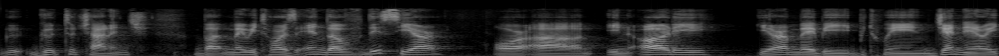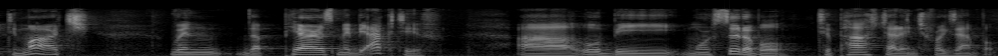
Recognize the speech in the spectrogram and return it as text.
good, good to challenge, but maybe towards the end of this year or uh, in early year, maybe between January to March, when the pairs may be active, uh, will be more suitable to pass challenge, for example.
